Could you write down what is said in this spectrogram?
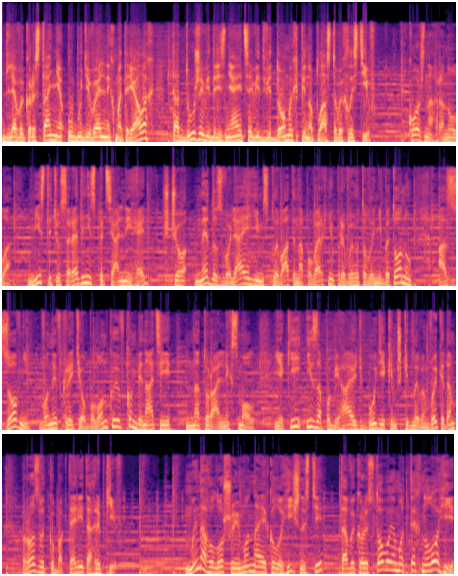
для використання у будівельних матеріалах та дуже відрізняються від відомих пінопластових листів. Кожна гранула містить усередині спеціальний гель, що не дозволяє їм спливати на поверхню при виготовленні бетону, а ззовні вони вкриті оболонкою в комбінації натуральних смол, які і запобігають будь-яким шкідливим викидам, розвитку бактерій та грибків. Ми наголошуємо на екологічності та використовуємо технології,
